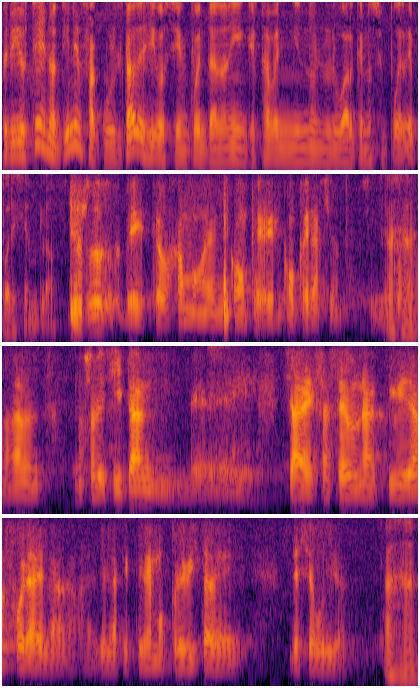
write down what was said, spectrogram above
Pero ¿y ustedes no tienen facultades, digo, si encuentran a alguien que está vendiendo en un lugar que no se puede, por ejemplo? Nosotros eh, trabajamos en, cooperación. Nos solicitan, eh, ya es hacer una actividad fuera de la, de la que tenemos prevista de, de seguridad. Ajá.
